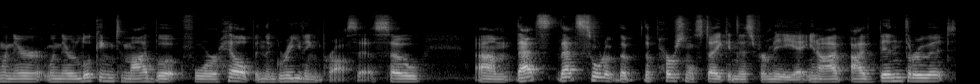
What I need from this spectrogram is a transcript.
when they're when they're looking to my book for help in the grieving process. So um, that's that's sort of the, the personal stake in this for me. You know, I've I've been through it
